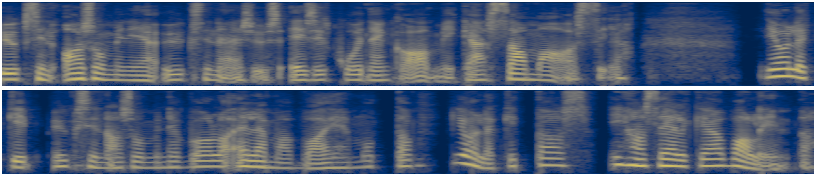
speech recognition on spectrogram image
Yksin asuminen ja yksinäisyys ei siis kuitenkaan ole mikään sama asia. Joillekin yksin asuminen voi olla elämänvaihe, mutta joillekin taas ihan selkeä valinta.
